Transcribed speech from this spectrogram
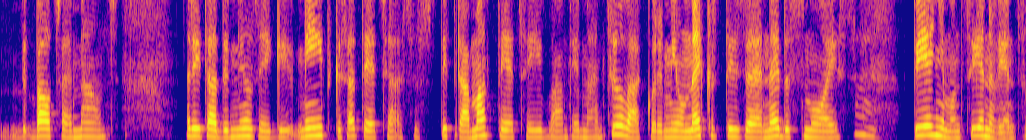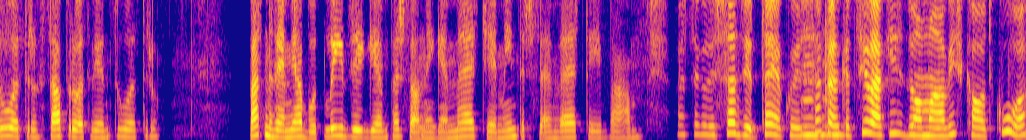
balts vai melns. Arī tādi milzīgi mīti, kas attiecās uz stiprām attiecībām, piemēram, cilvēki, kuri mīl nekritizē, nedusmojas, mm. pieņem un ciena viens otru, saprot viens otru. Partneriem jābūt līdzīgiem personīgiem mērķiem, interesēm, vērtībām. Varbūt es sadzirdu tajā, ko jūs mm -hmm. sakāt, ka cilvēki izdomā visu kaut ko,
